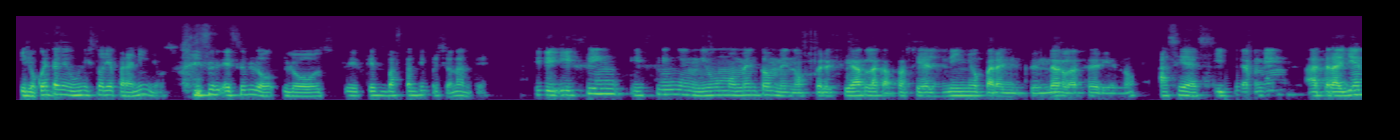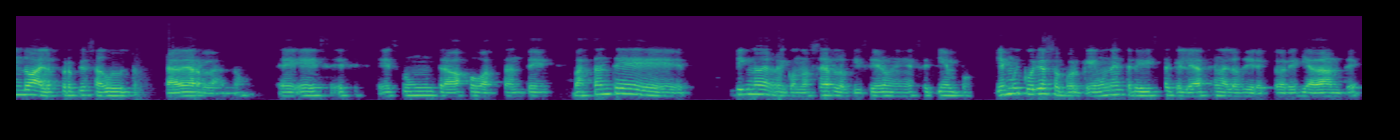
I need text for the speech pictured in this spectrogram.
y lo cuentan en una historia para niños. Eso, es lo, que es bastante impresionante. Y, sin, y sin en ningún momento menospreciar la capacidad del niño para entender la serie, ¿no? Así es. Y también atrayendo a los propios adultos a verla, ¿no? E, es, es, es un trabajo bastante, bastante digno de reconocer lo que hicieron en ese tiempo. Y es muy curioso porque en una entrevista que le hacen a los directores y a Dante,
